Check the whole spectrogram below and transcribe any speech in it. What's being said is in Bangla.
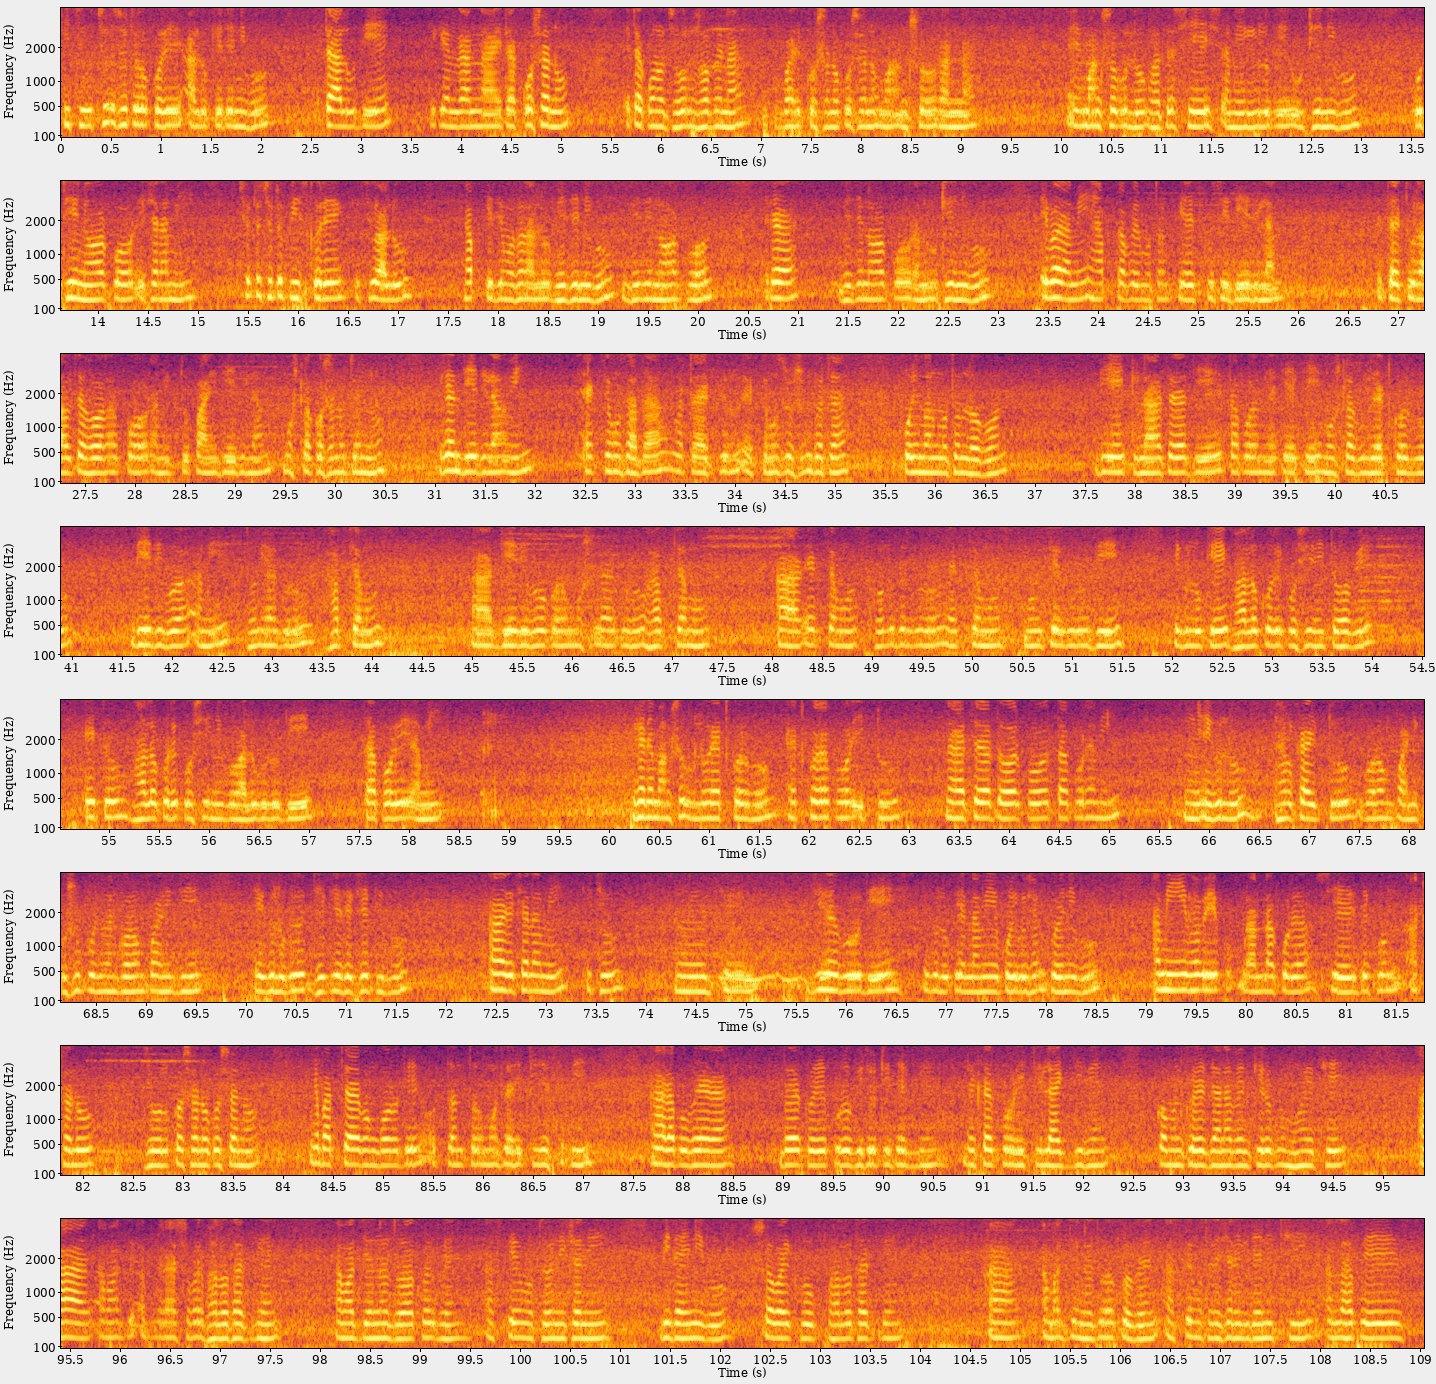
কিছু ছোট ছোট করে আলু কেটে নিব। এটা আলু দিয়ে চিকেন রান্না, এটা কষানো। এটা কোনো ঝোল হবে না। বাড়ি কষানো কষানো মাংস রান্না। এই মাংসগুলো ভাজা শেষ, আমি এগুলোকে উঠিয়ে নিব। উঠিয়ে নেওয়ার পর এখানে আমি ছোট ছোট পিস করে কিছু আলু হাফ কেজি মতন আলু ভেজে নিব। ভেজে নেওয়ার পর এটা ভেজে নেওয়ার পর আমি উঠিয়ে নিব। এবার আমি হাফ কাপের মতন পেঁয়াজ কুচি দিয়ে দিলাম। এটা একটু লালচা হওয়ার পর আমি একটু পানি দিয়ে দিলাম মশলা কষানোর জন্য। এখানে দিয়ে দিলাম আমি এক চামচ আদা বাটা, এক চামচ এক চামচ রসুন বাটা, পরিমাণ মতন লবণ। দিয়ে একটু নাড়াচাড়া দিয়ে তারপর আমি একে একে মশলাগুলো অ্যাড করব। দিয়ে দিব আমি ধনিয়ার গুঁড়ো হাফ চামচ। আর দিয়ে দিব গরম মশলার গুঁড়ো হাফ চামচ। আর এক চামচ হলুদের গুঁড়ো, এক চামচ মরিচের গুঁড়ো দিয়ে এগুলোকে ভালো করে কষিয়ে নিতে হবে। এই তো ভালো করে কষিয়ে নিব আলুগুলো দিয়ে। তারপরে আমি এখানে মাংসগুলো অ্যাড করব। অ্যাড করার পর একটু নাড়াচাড়া দেওয়ার পর তারপরে আমি এগুলো হালকা একটু গরম পানি কুসুম পরিমাণ গরম পানি দিয়ে এগুলোকে ঢেকে রেখে দিব। আর এখানে আমি কিছু জিরা গুঁড়ো দিয়ে এগুলোকে নামিয়ে পরিবেশন করে নিব। আমি এভাবে রান্না করে সে দেখুন, আঠালো ঝোল কষানো কষানো। বাচ্চা এবং বড়দের অত্যন্ত মজার একটি রেসিপি আর আপু ভাইয়েরা, দয়া করে পুরো ভিডিওটি দেখবেন, দেখার পর একটি লাইক দিবেন কমেন্ট করে জানাবেন কীরকম হয়েছে। আর আমার আপনারা সবাই ভালো থাকবেন, আমার জন্য দোয়া করবেন। আজকের মতন এখানেই বিদায় নিব। সবাই খুব ভালো থাকবেন। আমার জন্য দোয়া করবেন। আজকের মতন এখানে বিদায় নিচ্ছি। আল্লাহ হাফেজ।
